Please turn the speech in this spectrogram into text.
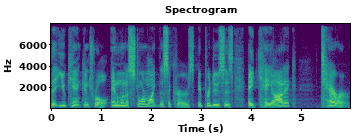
that you can't control. And when a storm like this occurs, it produces a chaotic terror.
